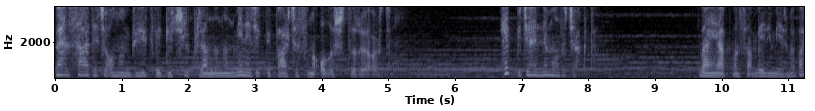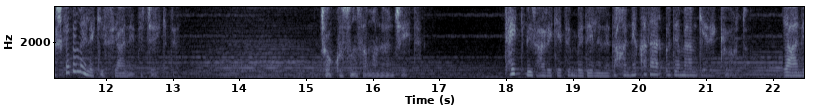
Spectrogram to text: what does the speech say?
Ben sadece onun büyük ve güçlü planının minicik bir parçasını oluşturuyordum. Hep bir cehennem olacaktı. Ben yapmasam benim yerime başka bir melek isyan edecekti. Çok uzun zaman önceydi. Tek bir hareketin bedelini daha ne kadar ödemem gerekiyordu? Yani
